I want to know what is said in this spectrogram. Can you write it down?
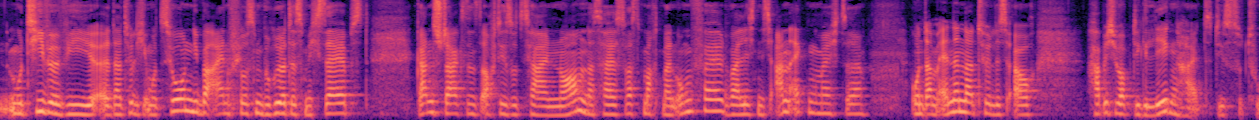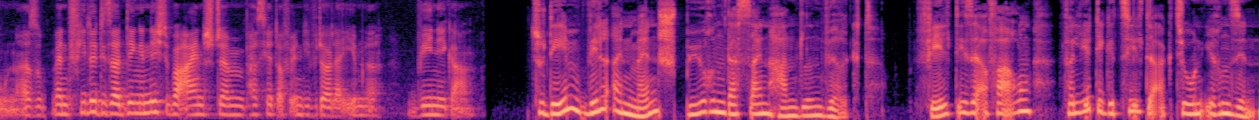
Motive wie äh, natürlich Emotionen, die beeinflussen, berührt es mich selbst. Ganz stark sind es auch die sozialen Normen, das heißt, was macht mein Umfeld, weil ich nicht anecken möchte. Und am Ende natürlich auch, habe ich überhaupt die Gelegenheit, dies zu tun? Also wenn viele dieser Dinge nicht übereinstimmen, passiert auf individueller Ebene weniger. Zudem will ein Mensch spüren, dass sein Handeln wirkt. Fehlt diese Erfahrung, verliert die gezielte Aktion ihren Sinn.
